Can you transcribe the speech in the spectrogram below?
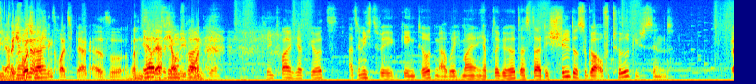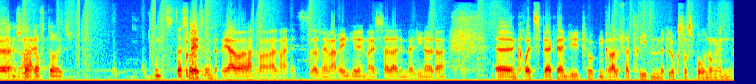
Ja, da- ich wohne nicht in Kreuzberg, also Ja, da werde ich auch nie wohnen. ja. Deswegen frage ich, ich habe gehört, also nichts wegen- gegen Türken, aber ich meine, ich habe da gehört, dass da die Schilder sogar auf Türkisch sind, Äh, anstatt nein. auf Deutsch. Und das So, jetzt in- ja, aber warte mal, warte mal. Jetzt lassen wir mal reden hier, den Meister da, den Berliner da. Äh, in Kreuzberg werden die Türken gerade vertrieben mit Luxuswohnungen.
